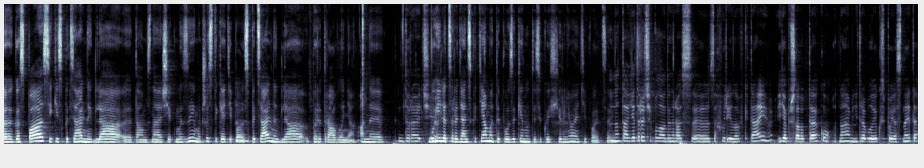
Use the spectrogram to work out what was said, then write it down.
е, Гаспас, який спеціальний для е, там, знаєш, як мизим, щось таке, типу, спеціальне для перетравлення, а не До речі, вугілля це радянська тема, типу, закинути з якоюсь херньою, типу, це. Ну так, я, до речі, була один раз е, захворіла в Китаї. Я пішла в аптеку, одна, мені треба було якось пояснити.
